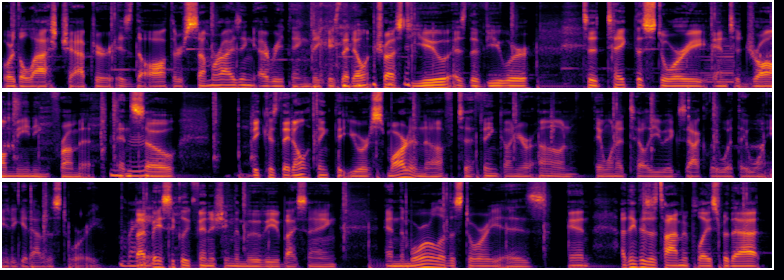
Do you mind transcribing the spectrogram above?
or the last chapter is the author summarizing everything because they don't trust you as the viewer to take the story and to draw meaning from it. And so mm-hmm. Because they don't think that you are smart enough to think on your own, they want to tell you exactly what they want you to get out of the story. By basically finishing the movie by saying, and the moral of the story is, and I think there's a time and place for that.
